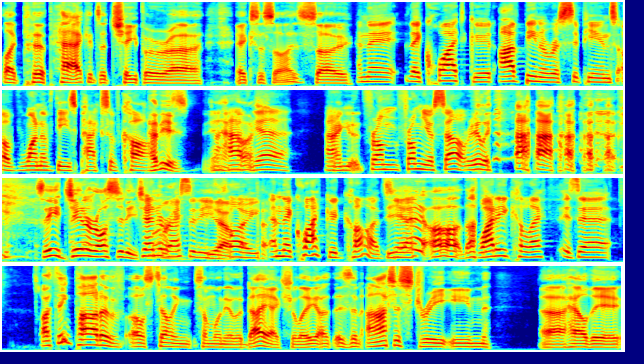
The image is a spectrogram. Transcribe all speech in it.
Like per pack, it's a cheaper uh, exercise. So And they they're quite good. I've been a recipient of one of these packs of cards. have you? I have, nice. yeah. Um. From from yourself. Really? See, generosity. flowing. Generosity Yeah. And they're quite good cards. Yeah. Oh, I Why do you collect? Is there I think part of I was telling someone the other day actually uh, there's an artistry in uh, how they're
